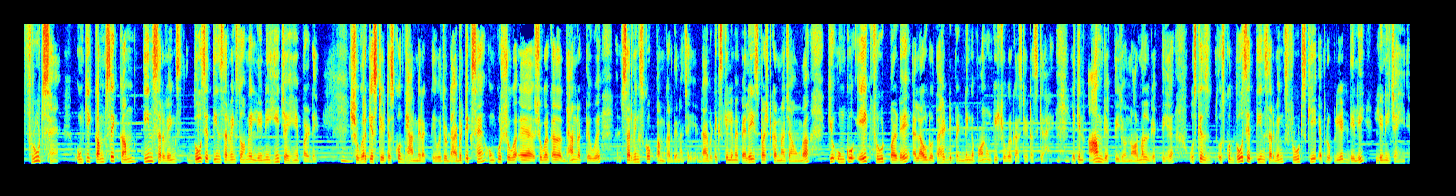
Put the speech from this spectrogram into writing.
फ्रूट्स हैं उनकी कम से कम तीन सर्विंग्स दो से तीन सर्विंग्स तो हमें लेनी ही चाहिए पर डे। हम्म, शुगर के स्टेटस को ध्यान में रखते हुए जो डायबिटिक्स हैं उनको शुगर शुगर का ध्यान रखते हुए सर्विंग्स को कम कर देना चाहिए। डायबिटिक्स के लिए मैं पहले ही स्पष्ट करना चाहूँगा कि उनको एक फ्रूट पर डे अलाउड होता है डिपेंडिंग अपॉन उनकी शुगर का स्टेटस क्या है। लेकिन आम व्यक्ति जो नॉर्मल व्यक्ति है उसके उसको दो से तीन सर्विंग्स फ्रूट्स की अप्रोप्रिएट डेली लेनी चाहिए।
